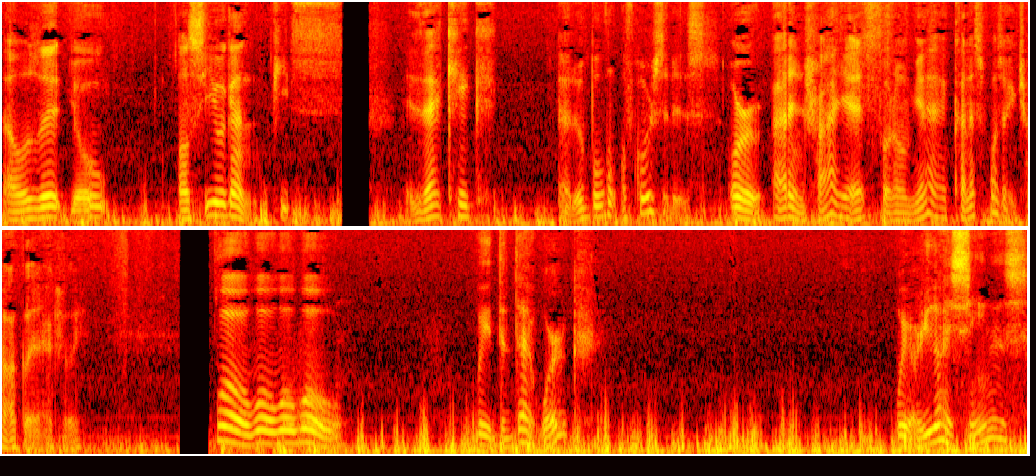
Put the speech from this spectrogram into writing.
That was it, yo. I'll see you again. Peace. Is that cake edible? Of course it is. Or I didn't try it, but um, yeah, it kind of smells like chocolate actually. Whoa, whoa, whoa, whoa. Wait, did that work? Wait, are you guys seeing this?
